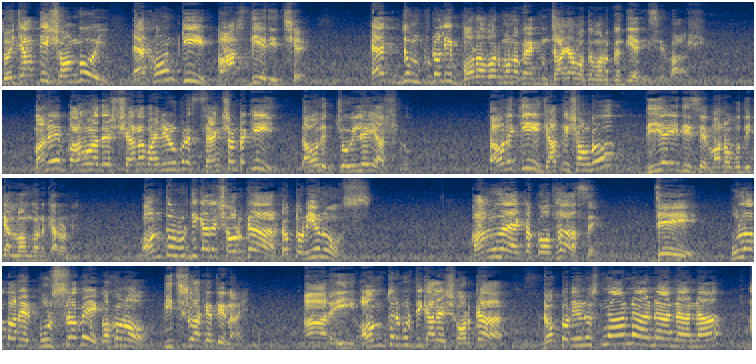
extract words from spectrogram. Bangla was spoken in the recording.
তো জাতিসংঘই এখন কি বাস দিয়ে দিচ্ছে? একদম টোটালি বরাবর মনে করেন, একদম জায়গা মতো মনে করেন দিয়ে দিচ্ছে বাস। মানে বাংলাদেশ সেনাবাহিনীর উপরে স্যাংশনটা কি? তাহলে চইলেই আসলো। তাহলে কি জাতিসংঘ দিয়েই দিছে মানবাধিকার লঙ্ঘন কারণে? অন্তর্বর্তীকালে সরকার ডক্টর ইউনুস বাংলা একটা কথা আছে যে পোলাপানের পুরস্রাবে কখনো পিছলা খেতে নাই। আর এই অন্তর্বর্তীকালে সরকার ডক্টর ইউনুস, না না না না না,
